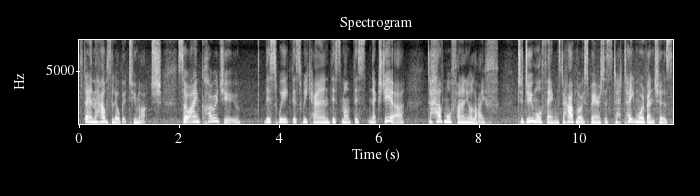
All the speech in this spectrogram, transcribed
staying in the house a little bit too much. So I encourage you this week, this weekend, this month, this next year to have more fun in your life to do more things, to have more experiences, to take more adventures,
